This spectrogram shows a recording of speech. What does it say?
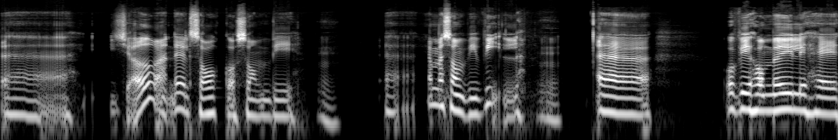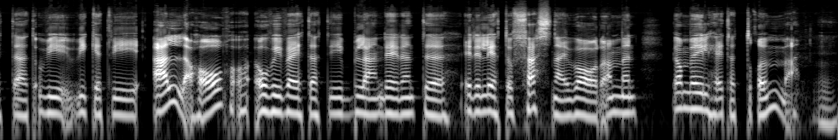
eh, göra en del saker som vi, Mm. eh, ja, men som vi vill. Mm. Och vi har möjlighet att, och vi, vilket vi alla har, och, och vi vet att ibland är det, inte, är det lätt att fastna i vardagen, men vi har möjlighet att drömma. Mm.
